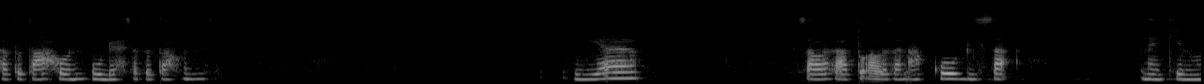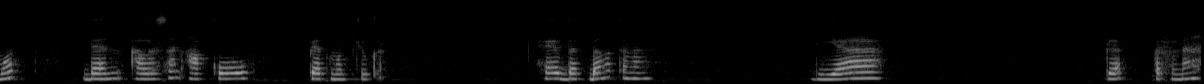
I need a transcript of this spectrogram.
satu tahun, udah satu tahun. Dia salah satu alasan aku bisa naikin mood dan alasan aku bad mood juga. Hebat banget emang dia gak pernah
